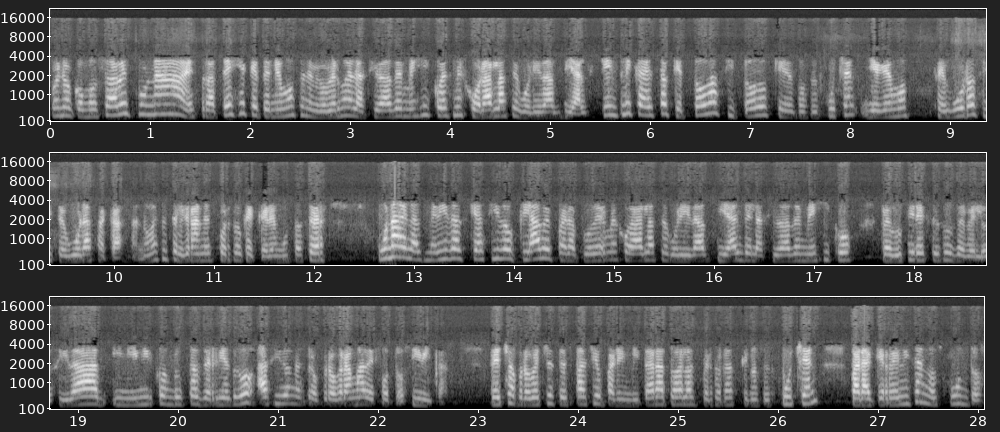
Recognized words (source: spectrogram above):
Bueno, como sabes, una estrategia que tenemos en el gobierno de la Ciudad de México es mejorar la seguridad vial. ¿Qué implica esto? Que todas y todos quienes nos escuchen lleguemos seguros y seguras a casa, ¿no? Ese es el gran esfuerzo que queremos hacer. Una de las medidas que ha sido clave para poder mejorar la seguridad vial de la Ciudad de México, reducir excesos de velocidad, inhibir conductas de riesgo, ha sido nuestro programa de fotocívicas. De hecho, aprovecho este espacio para invitar a todas las personas que nos escuchen para que revisen los puntos.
